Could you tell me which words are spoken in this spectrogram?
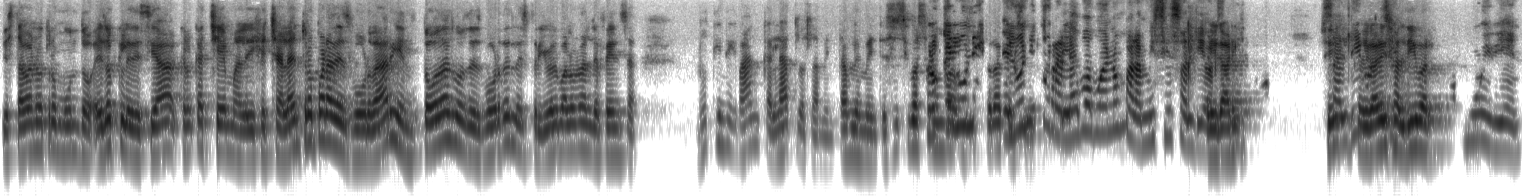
y estaba en otro mundo. Es lo que le decía, creo que a Chema, le dije, Chalá entró para desbordar y en todos los desbordes le estrelló el balón al defensa. No tiene banca el Atlas, lamentablemente. Eso sí va a ser creo que el, único, el único relevo bueno para mí sí es Saldívar. El Gary. Sí, el Gary Saldívar. Muy bien.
